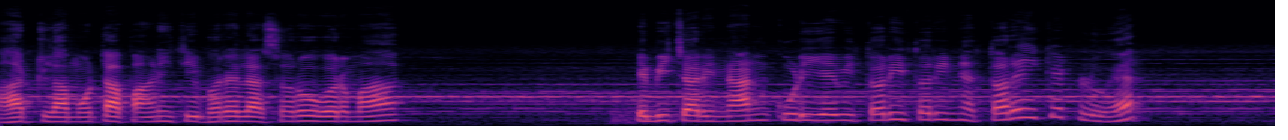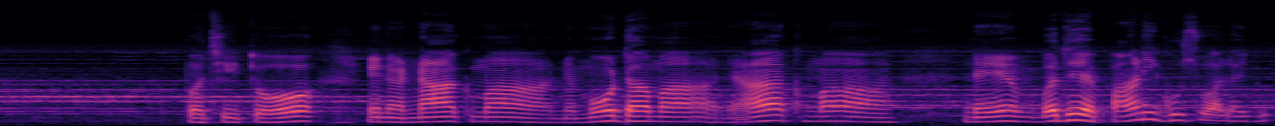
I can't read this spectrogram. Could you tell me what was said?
આટલા મોટા પાણીથી ભરેલા સરોવરમાં એ બિચારી નાનકુડી એવી તરી તરીને તરે કેટલું, હે? પછી તો એના નાકમાં ને મોઢામાં ને આંખમાં ને એમ બધે પાણી ઘૂસવા લાગ્યું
